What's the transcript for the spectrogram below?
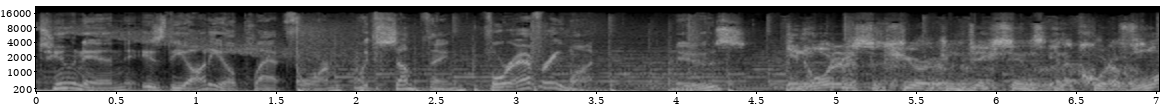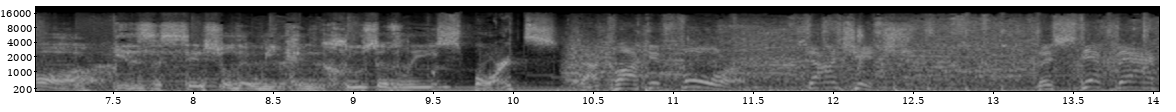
TuneIn is the audio platform with something for everyone. News. In order to secure convictions in a court of law, it is essential that we conclusively. Sports. The clock at four. Doncic. The step back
